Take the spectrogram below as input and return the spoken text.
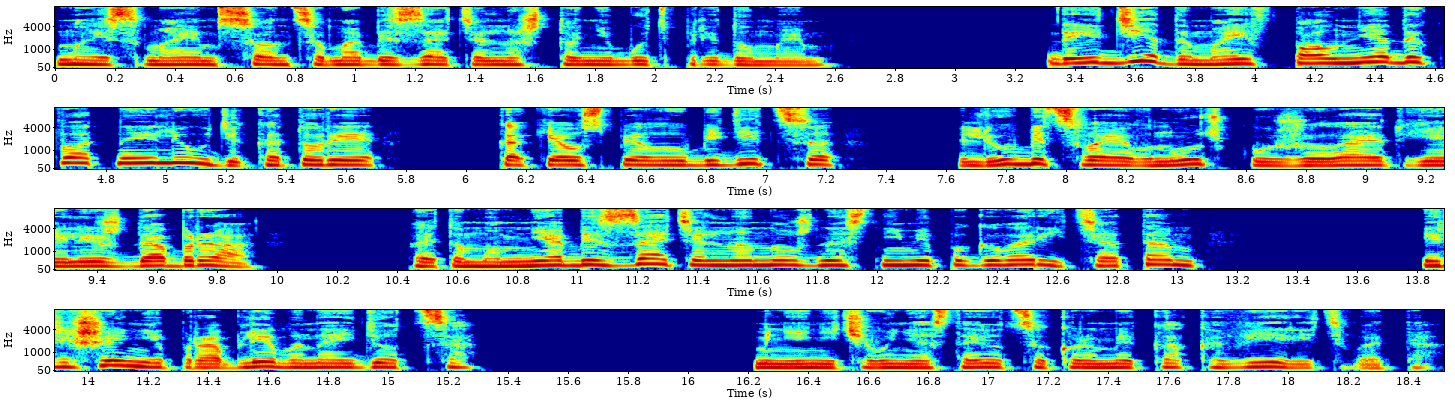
Мы с моим солнцем обязательно что-нибудь придумаем. Да и деды мои вполне адекватные люди, которые, как я успела убедиться, любят свою внучку и желают ей лишь добра. Поэтому мне обязательно нужно с ними поговорить, а там и решение проблемы найдется. Мне ничего не остается, кроме как верить в это.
